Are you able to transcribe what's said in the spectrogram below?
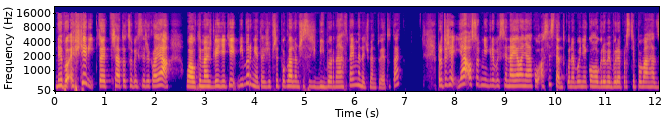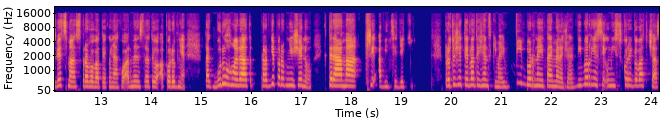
Nebo ještě líp, to je třeba to, co bych si řekla já. Wow, ty máš dvě děti, výborně, takže předpokládám, že jsi výborná v time managementu, je to tak? Protože já osobně, kdybych si najela nějakou asistentku nebo někoho, kdo mi bude prostě pomáhat s věcma, spravovat jako nějakou administrativu a podobně, tak budu hledat pravděpodobně ženu, která má tři a více dětí. Protože tyhle ty ženský mají výborný time management, výborně si umí skorigovat čas,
